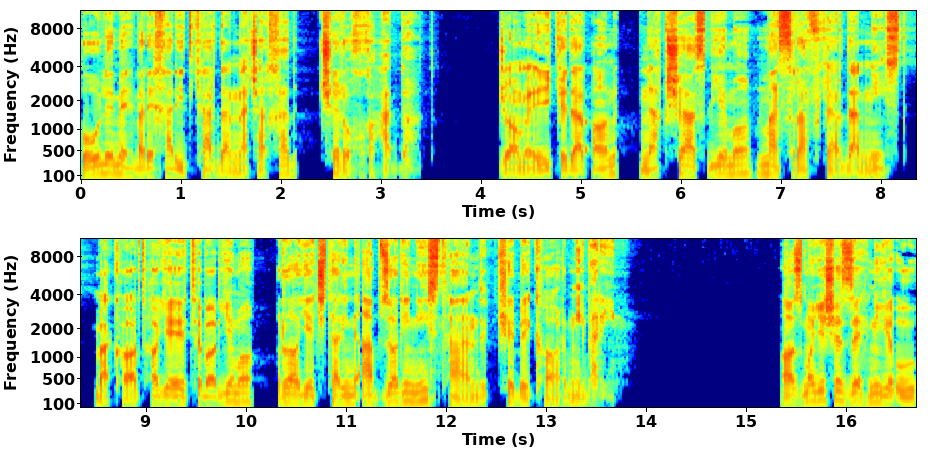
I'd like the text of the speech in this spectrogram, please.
حول محور خرید کردن نچرخد چه رخ خواهد داد جامعه ای که در آن نقش اصلی ما مصرف کردن نیست و کارت های اعتباری ما رایجترین ابزاری نیستند که به کار می‌بریم آزمایش ذهنی او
